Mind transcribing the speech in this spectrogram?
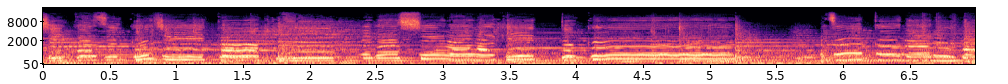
近づく時刻。目頭はきっとく熱くなるだ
